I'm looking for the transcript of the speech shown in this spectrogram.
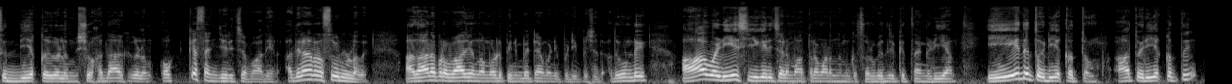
സിദ്ദീഖുകളും ശുഹദാഖുകളും ഒക്കെ സഞ്ചരിച്ച പാതയാണ്. അതിലാണ് റസൂലുള്ളത്. അതാണ് പ്രവാചകൻ നമ്മളോട് പിൻപറ്റാൻ വേണ്ടി പഠിപ്പിച്ചത്. അതുകൊണ്ട് ആ വഴിയെ സ്വീകരിച്ചാൽ മാത്രമാണ് നമുക്ക് സ്വർഗത്തിലേക്ക് എത്താൻ കഴിയുക. ഏത് തൊരിയക്കത്തും ആ തൊരീക്കത്ത്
